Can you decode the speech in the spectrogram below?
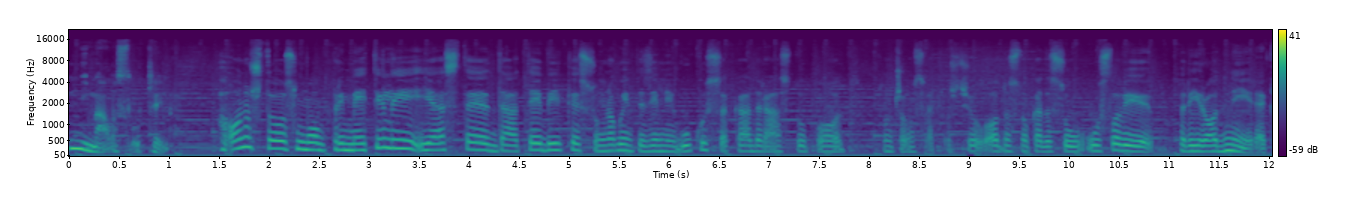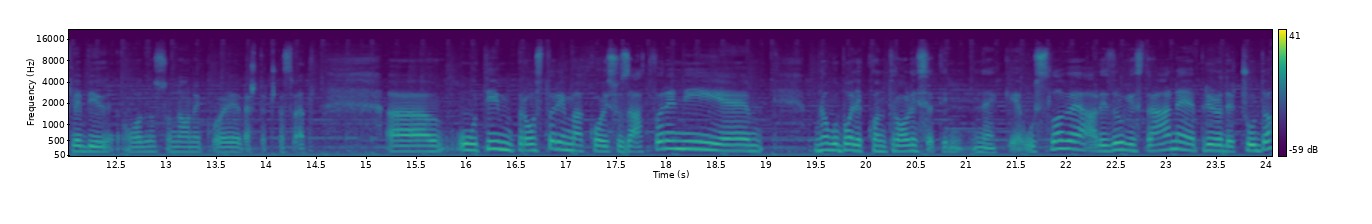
Ni malo slučajno. Ono što smo primetili jeste da te biljke su mnogo intenzivnijeg ukusa kada rastu pod sunčevom svetlošću, odnosno kada su uslovi prirodniji, rekli bi, u odnosu na one koje je veštačka svetla. U tim prostorima koji su zatvoreni je mnogo bolje kontrolisati neke uslove, ali s druge strane priroda je čudo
